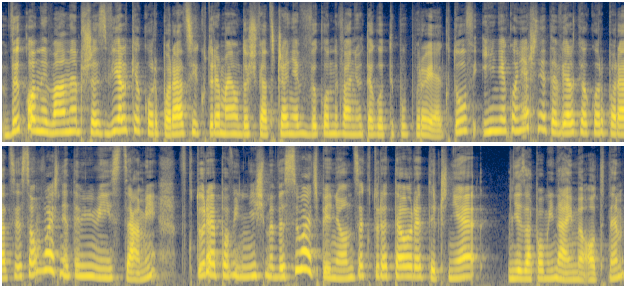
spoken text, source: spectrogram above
wykonywane przez wielkie korporacje, które mają doświadczenie w wykonywaniu tego typu projektów i niekoniecznie te wielkie korporacje są właśnie tymi miejscami, w które powinniśmy wysyłać pieniądze, które teoretycznie nie zapominajmy o tym,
